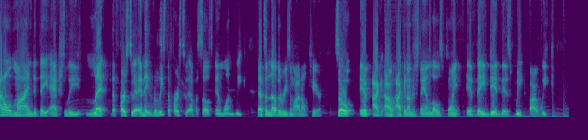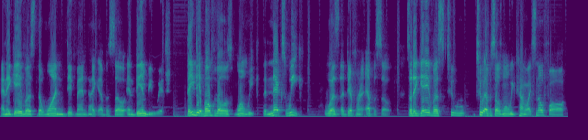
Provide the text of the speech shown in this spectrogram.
I don't mind that they actually let the first two and they released the first two episodes in one week. That's another reason why I don't care. So if I I, I can understand Lowe's point if they did this week by week and they gave us the one Dick Van Dyke episode and then Bewitched. They did both of those one week. The next week was a different episode. So they gave us two two episodes one week, kind of like Snowfall.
